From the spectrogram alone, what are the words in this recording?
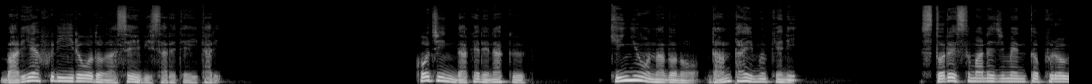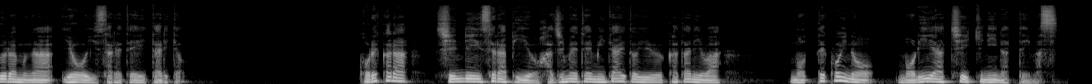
うバリアフリーロードが整備されていたり個人だけでなく企業などの団体向けにストレスマネジメントプログラムが用意されていたりとこれから森林セラピーを始めてみたいという方にはもってこいの森や地域になっています。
